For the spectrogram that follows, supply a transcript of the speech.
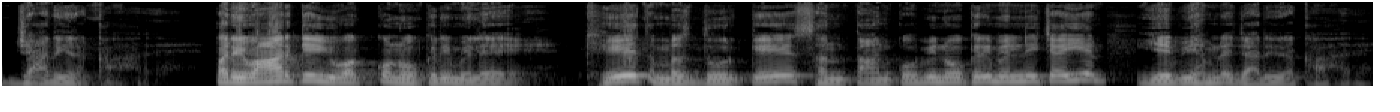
जारी रखा है। परिवार के युवक को नौकरी मिले खेत मजदूर के संतान को भी नौकरी मिलनी चाहिए। ये भी हमने जारी रखा है।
